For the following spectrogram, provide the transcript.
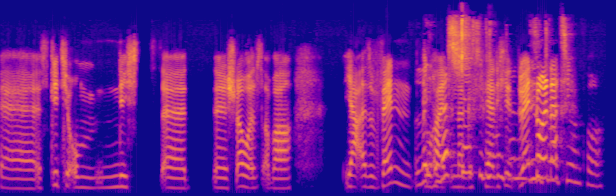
äh, es geht hier um nichts, äh, äh, Schlaues, aber, ja, also wenn Wa- du halt in einer du gefährlichen, wenn du in einer, vor?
